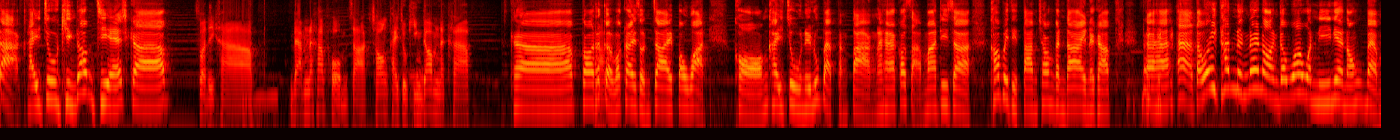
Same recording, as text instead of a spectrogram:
จากไคจูคิงดอม TH ครับ สวัสดีครับ แบมนะครับผมจากช่องไคจูคิงดอมนะครับ ครับ ก็ถ้าเกิดว่าใครสนใจประวัติของไคจูในรูปแบบต่างๆนะฮะก็สามารถที่จะเข้าไปติดตามช่องกันได้นะครับนะฮะอ่าแต่ว่าอีกท่านหนึ่งแน่นอนครับว่าวันนี้เนี่ยน้องแบม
